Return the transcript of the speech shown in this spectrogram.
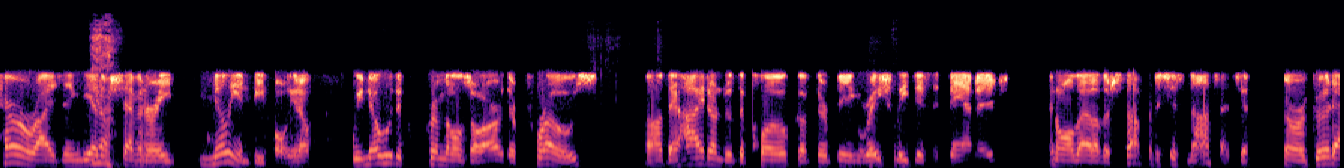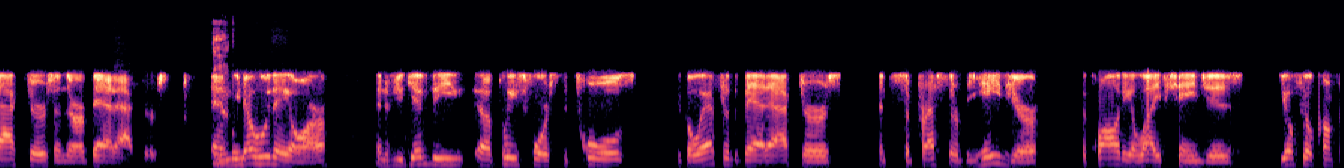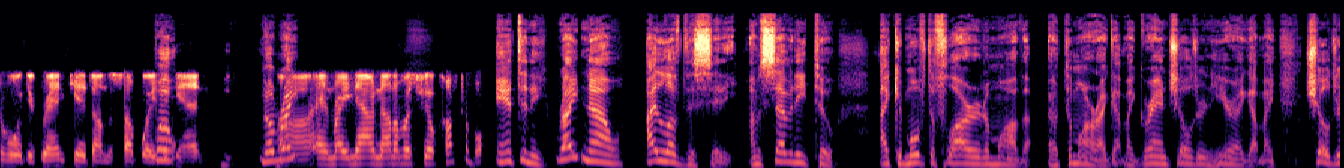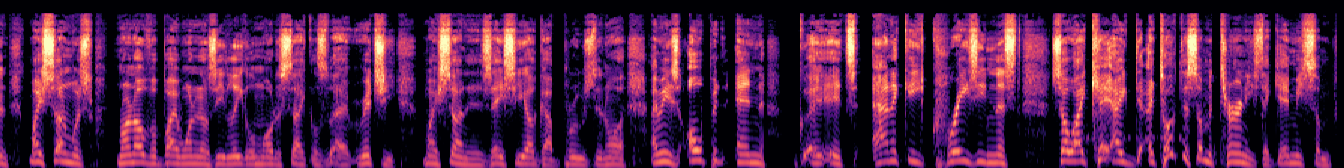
terrorizing the yeah. other seven or eight million people. You know, we know who the criminals are. They're pros. Uh, they hide under the cloak of their being racially disadvantaged and all that other stuff. But it's just nonsense. There are good actors and there are bad actors, and yeah. we know who they are. And if you give the uh, police force the tools to go after the bad actors and suppress their behavior, the quality of life changes you'll feel comfortable with your grandkids on the subways well, again. No, right. Uh, and right now, none of us feel comfortable. Anthony, right now, I love this city. I'm 72. I could move to Florida tomorrow. Uh, tomorrow, I got my grandchildren here. I got my children. My son was run over by one of those illegal motorcycles. Uh, Richie, my son, and his ACL got bruised and all. I mean, it's open and it's anarchy, craziness. So I, I, I talked to some attorneys that gave me some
